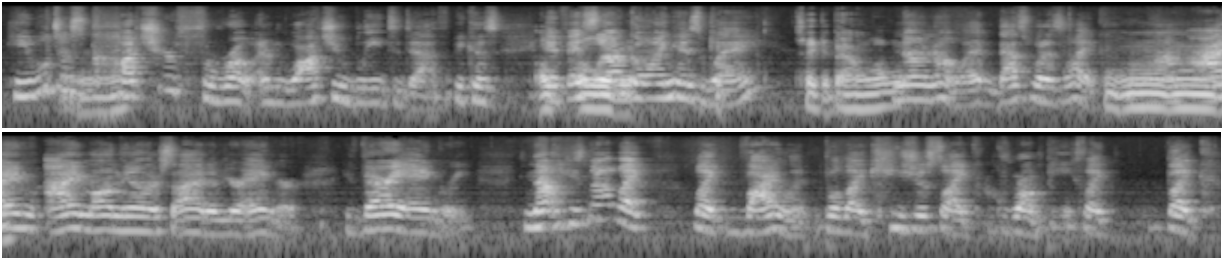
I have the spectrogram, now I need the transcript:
He will just cut your throat and watch you bleed to death because if it's Olivia, not going his way, Take it down a level. no, no, that's what it's like. Mm. I'm, I'm, I'm on the other side of your anger. He's very angry. Not, he's not like, like violent, but like he's just like grumpy, like, like,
